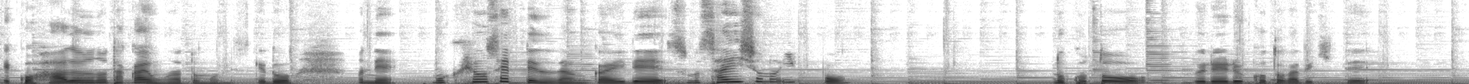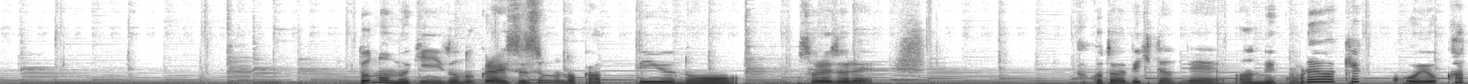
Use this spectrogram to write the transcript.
結構ハードルの高いものだと思うんですけど、まあね、目標設定の段階で、その最初の一歩のことを触れることができて、どの向きにどのくらい進むのかっていうのを、それぞれ書くことができたんで、あね、これは結構良かっ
